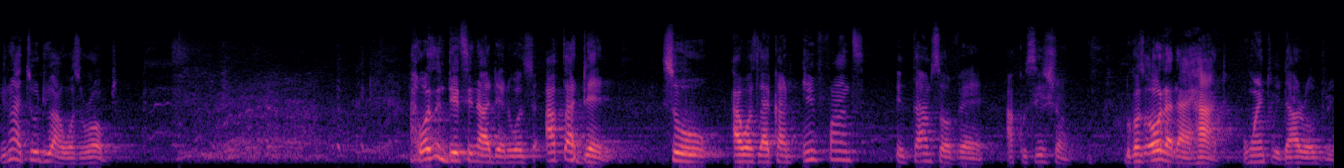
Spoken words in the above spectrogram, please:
You know, I told you I was robbed. I wasn't dating her then, it was after then. So I was like an infant in terms of uh, acquisition because all that I had went with that robbery.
